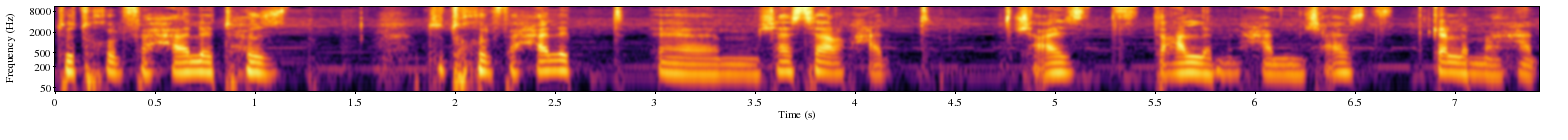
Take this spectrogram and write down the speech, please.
تدخل في حالة حزن تدخل في حالة آه مش عايز تعرف حد مش عايز تتعلم من حد مش عايز تتكلم مع حد.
